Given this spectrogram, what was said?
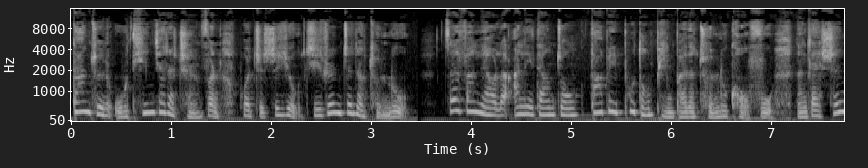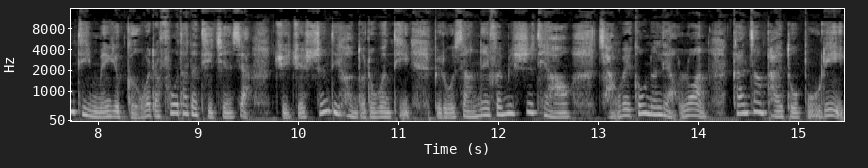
单纯无添加的成分，或者是有机认证的纯露。在芳疗的案例当中，搭配不同品牌的纯露口服，能在身体没有格外的负担的提前下，解决身体很多的问题，比如像内分泌失调、肠胃功能了乱、肝脏排毒不利、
